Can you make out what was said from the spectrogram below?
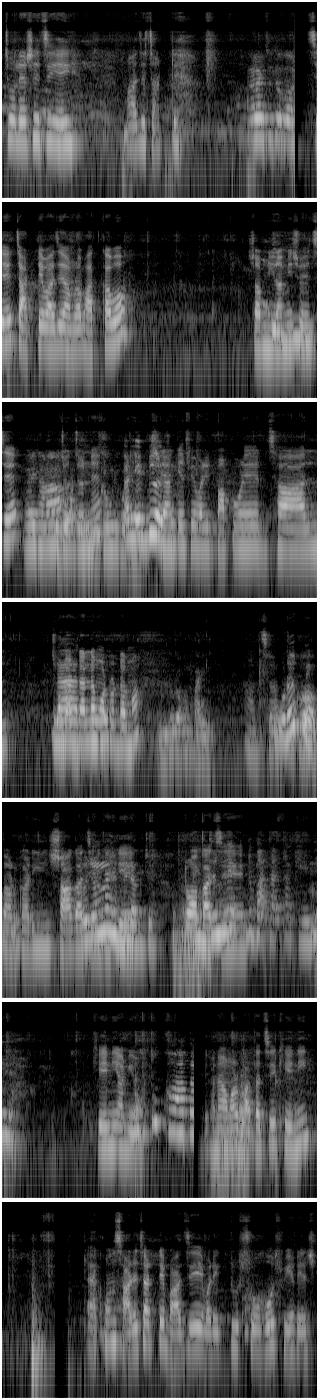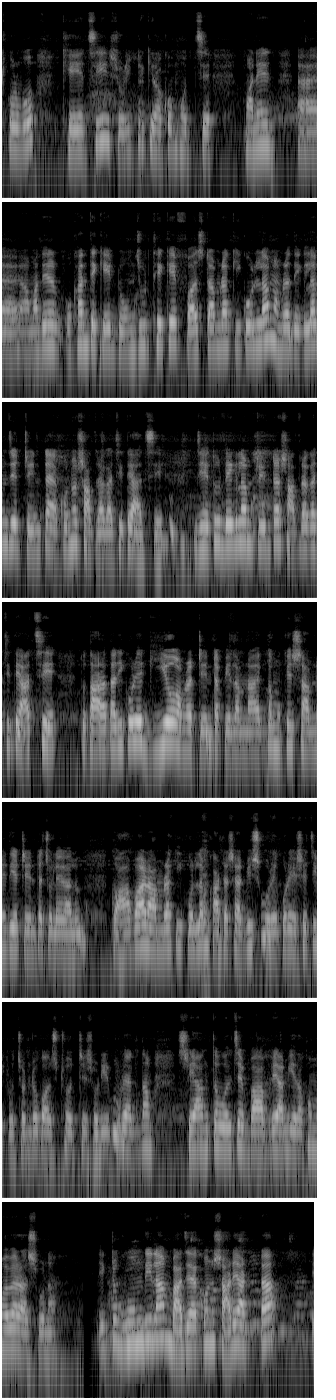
চলে এসেছি এই বাজে চারটে। চারটে বাজে আমরা ভাত খাব। সব নিরামিষ হয়েছে পুজোর জন্য। আর হেভি শ্রেয়াঙ্কের ফেভারিট পাঁপড়ের ঝাল। ছোলার ডাল না মটর ডাল মা? আচ্ছা ফুলকপির তরকারি শাক আছে টক আছে। খেয়ে নি আমিও। এখানে আমার ভাত আছে খেয়ে নি। এখন সাড়ে চারটে বাজে এবার একটু শোবো শুয়ে রেস্ট করব। খেয়েছি শরীরটা কীরকম হচ্ছে। মানে আমাদের ওখান থেকে, ডোমজুর থেকে ফার্স্ট আমরা কি করলাম? আমরা দেখলাম যে ট্রেনটা এখনও সাঁতরাগাছিতে আছে। যেহেতু দেখলাম ট্রেনটা সাঁতরাগাছিতে আছে, তো তাড়াতাড়ি করে গিয়েও আমরা ট্রেনটা পেলাম না। একদম মুখের সামনে দিয়ে ট্রেনটা চলে গেল। তো আবার আমরা কি করলাম? কাটা সার্ভিস করে করে এসেছি। প্রচণ্ড কষ্ট হচ্ছে। শরীর পুরো একদম শ্রেয়াঙ্ক তো বলছে, বাপরে, আমি এরকমভাবে আর আসব না। একটু ঘুম দিলাম। বাজে এখন সাড়ে আটটা।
